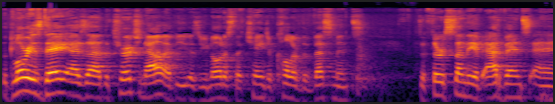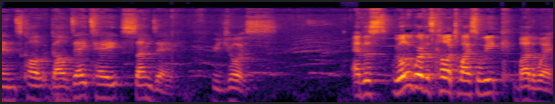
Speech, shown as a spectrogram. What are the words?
the glorious day as uh, the church now, as you, as you notice the change of color of the vestment. It's the third Sunday of Advent, and it's called Gaudete Sunday. Rejoice. And this, we only wear this color twice a week, by the way.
